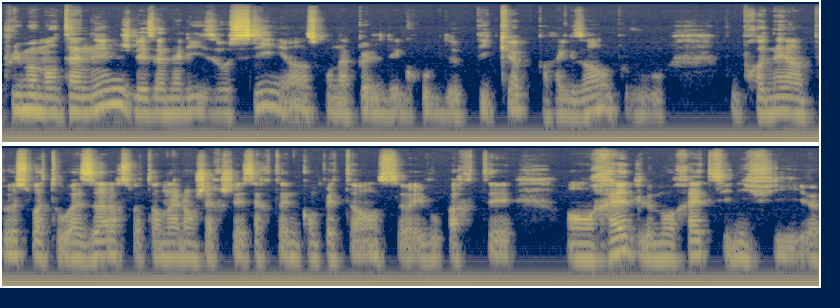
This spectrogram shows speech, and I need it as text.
plus momentanés. Je les analyse aussi, hein, ce qu'on appelle des groupes de pick-up, par exemple. Vous, prenez un peu, soit au hasard, soit en allant chercher certaines compétences, et vous partez en raid. Le mot raid signifie euh,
